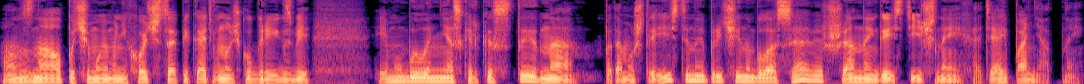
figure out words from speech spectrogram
Он знал, почему ему не хочется опекать внучку Григсби. Ему было несколько стыдно, потому что истинная причина была совершенно эгоистичной, хотя и понятной.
